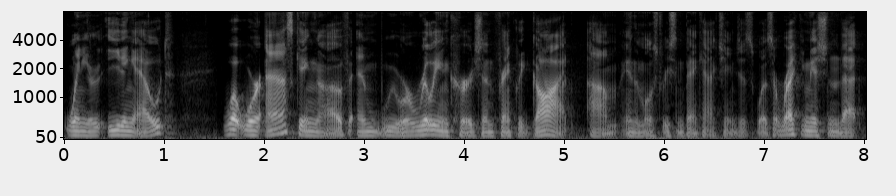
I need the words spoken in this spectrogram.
when you're eating out. What we're asking of, and we were really encouraged and frankly got um, in the most recent Bank Act changes, was a recognition that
